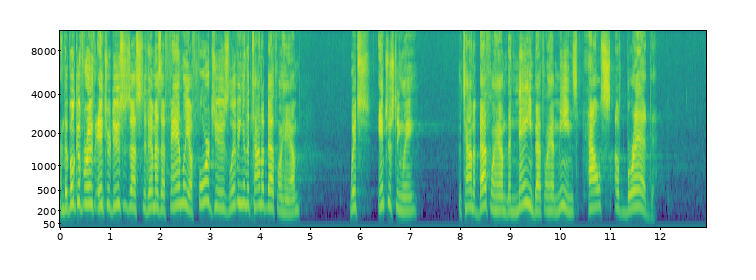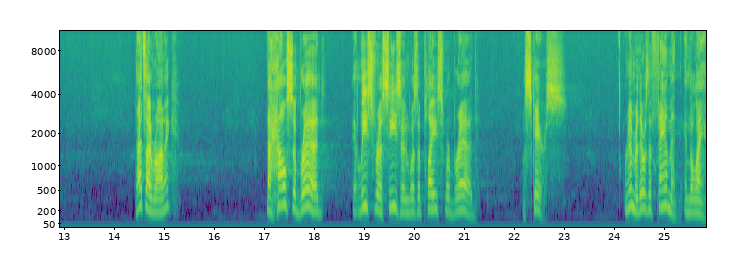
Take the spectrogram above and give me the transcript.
And the book of Ruth introduces us to them as a family of four Jews living in the town of Bethlehem, which, interestingly, the town of Bethlehem, the name Bethlehem means house of bread. That's ironic. The house of bread, at least for a season, was a place where bread was scarce. Remember, there was a famine in the land.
